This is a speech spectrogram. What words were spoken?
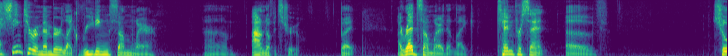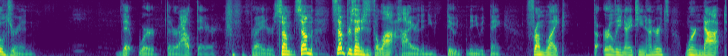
I seem to remember like reading somewhere. Um, I don't know if it's true, but I read somewhere that like ten percent of children that were that are out there, right, or some some some percentage that's a lot higher than you do than you would think from like the early 1900s were not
